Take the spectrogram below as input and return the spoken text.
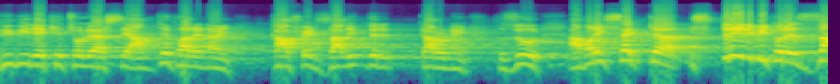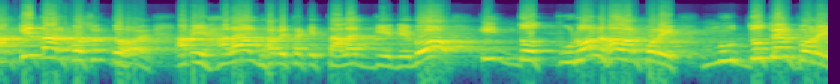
বিবি রেখে চলে আসছে, আনতে পারে নাই কাফের জালিমদের কারণে। হুজুর, আমার এই সাইডটা স্ত্রীর ভিতরে যাকে তার পছন্দ হয়, আমি হালাল ভাবে তাকে তালাক দিয়ে দেব। ইদ্যত পূরণ হওয়ার পরে মুদ্দতের পরে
